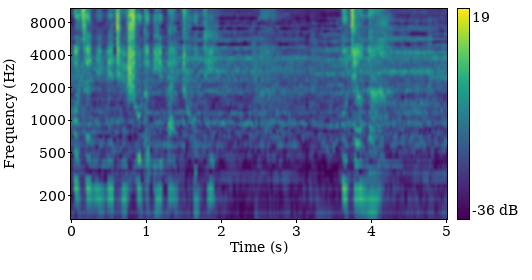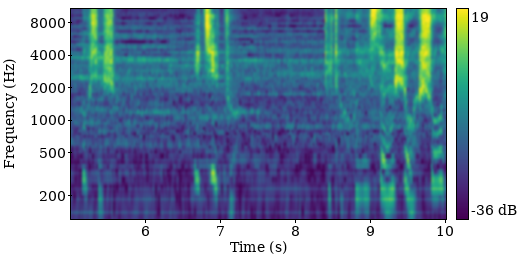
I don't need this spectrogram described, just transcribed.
我在你面前输得一败涂地。穆江南，穆先生，你记住。这场婚姻虽然是我输了，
